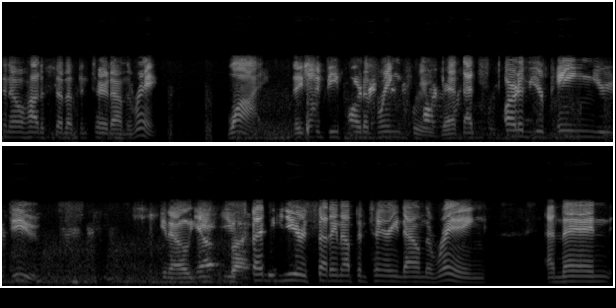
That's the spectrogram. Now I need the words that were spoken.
to know how to set up and tear down the ring. Why? They should be part of ring crew. That that's part of your paying your dues. You know, you, you Right. spend a year setting up and tearing down the ring, and then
